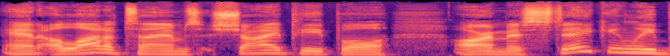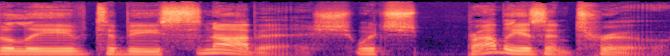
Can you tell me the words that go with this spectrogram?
and a lot of times shy people are mistakenly believed to be snobbish, which probably isn't true.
